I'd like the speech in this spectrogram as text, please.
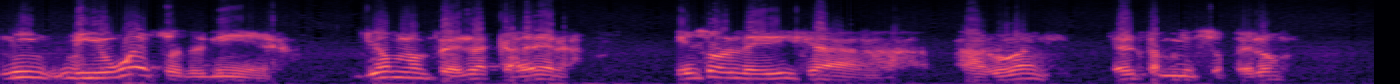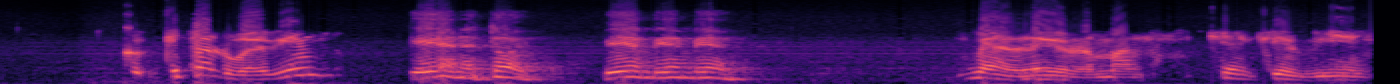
Ni, ni hueso tenía. Yo me operé la cadera. Eso le dije a, a Rubén, él también se operó. ¿Qué- ¿Qué tal, Rubén? ¿Bien? Bien, estoy. Bien, bien, bien. Me alegro, hermano. Qué, qué bien.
